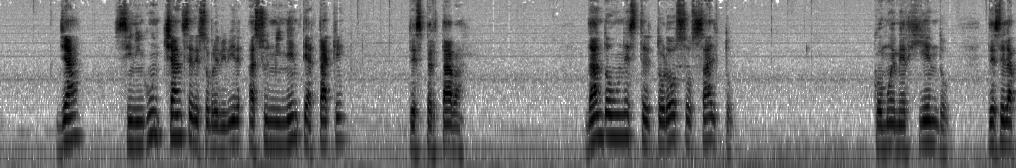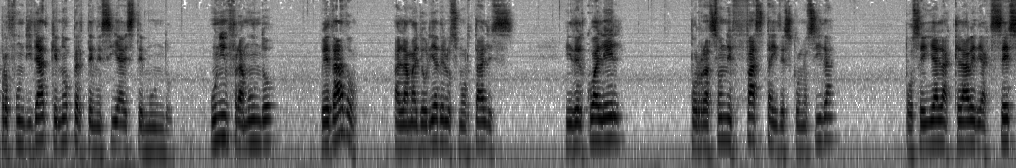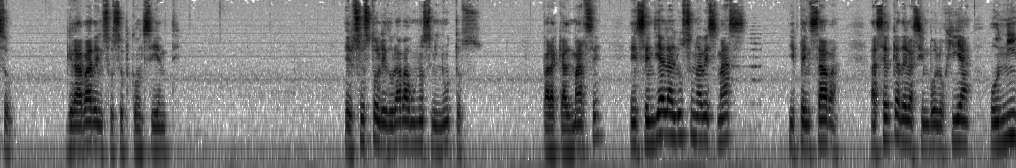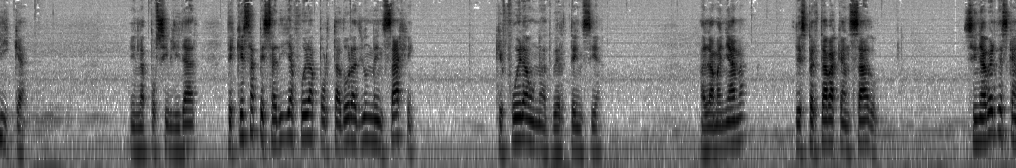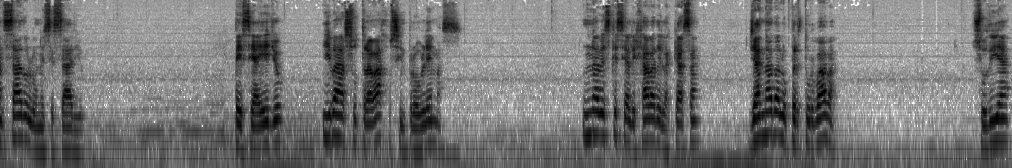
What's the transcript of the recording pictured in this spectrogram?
ya sin ningún chance de sobrevivir a su inminente ataque, despertaba, dando un estertoroso salto, como emergiendo desde la profundidad que no pertenecía a este mundo, un inframundo vedado a la mayoría de los mortales, y del cual él, por razón nefasta y desconocida, poseía la clave de acceso grabada en su subconsciente. El susto le duraba unos minutos. Para calmarse, encendía la luz una vez más y pensaba acerca de la simbología onírica en la posibilidad de que esa pesadilla fuera portadora de un mensaje, que fuera una advertencia. A la mañana despertaba cansado, sin haber descansado lo necesario. Pese a ello, iba a su trabajo sin problemas. Una vez que se alejaba de la casa, ya nada lo perturbaba. Su día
